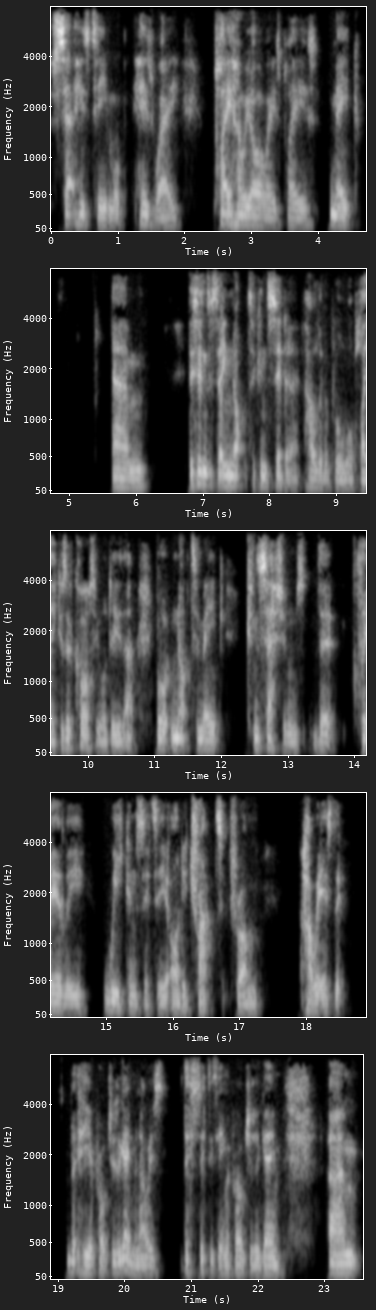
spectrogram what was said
set his team up his way, play how he always plays, make. Um, this isn't to say not to consider how Liverpool will play, because of course he will do that, but not to make concessions that clearly weaken City or detract from how it is that that he approaches a game and how his this City team approaches a game. Um,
